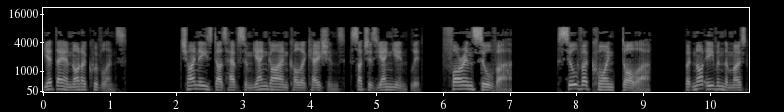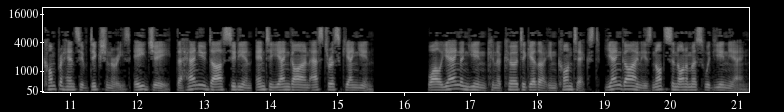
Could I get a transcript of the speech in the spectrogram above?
Yet they are not equivalents. Chinese does have some yangian collocations, such as yang yin lit. foreign silver, silver coin, dollar, but not even the most comprehensive dictionaries e.g., the Hanyu Da Cidian enter Yangian asterisk Yang While yang and yin can occur together in context, Yangian is not synonymous with yin-yang.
